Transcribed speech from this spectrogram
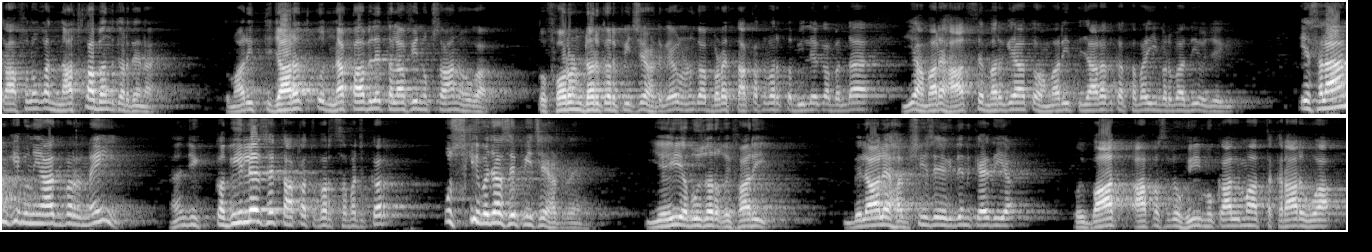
قافلوں کا ناطقہ بند کر دینا ہے۔ تمہاری تجارت کو ناقابل تلافی نقصان ہوگا۔ تو فوراً ڈر کر پیچھے ہٹ گئے۔ انہوں کا بڑے طاقتور قبیلے کا بندہ ہے۔ یہ ہمارے ہاتھ سے مر گیا تو ہماری تجارت کا تباہی بربادی ہو جائے گی۔ اسلام کی بنیاد پر نہیں۔ ہاں جی قبیلے سے طاقتور سمجھ کر اس کی وجہ سے پیچھے ہٹ رہے ہیں۔ یہی ابو ذر غفاری بلال حبشی سے ایک دن کہہ دیا، کوئی بات آپس میں ہوئی، مکالمہ، تکرار ہوا،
